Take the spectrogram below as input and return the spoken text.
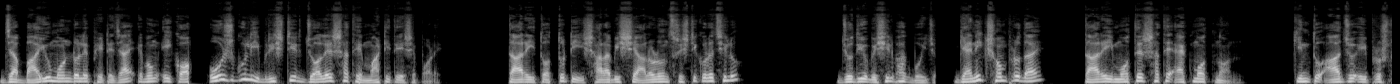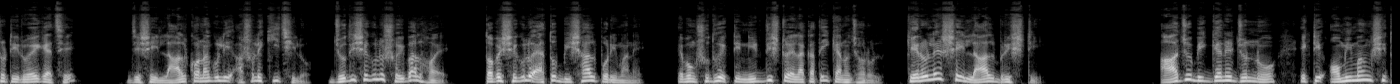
যা বায়ুমণ্ডলে ফেটে যায় এবং এই কোষগুলি বৃষ্টির জলের সাথে মাটিতে এসে পড়ে। তার এই তত্ত্বটি সারা বিশ্বে আলোড়ন সৃষ্টি করেছিল। যদিও বেশিরভাগ বৈজ জ্ঞানিক সম্প্রদায় তার এই মতের সাথে একমত নন। কিন্তু আজও এই প্রশ্নটি রয়ে গেছে যে সেই লাল কণাগুলি আসলে কি ছিল। যদি সেগুলো শৈবাল হয় তবে সেগুলো এত বিশাল পরিমাণে এবং শুধু একটি নির্দিষ্ট এলাকাতেই কেন ঝরল? কেরলের সেই লাল বৃষ্টি আজও বিজ্ঞানের জন্য একটি অমীমাংসিত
